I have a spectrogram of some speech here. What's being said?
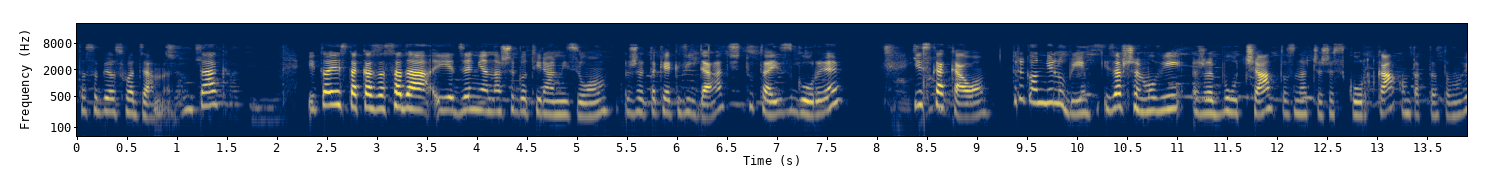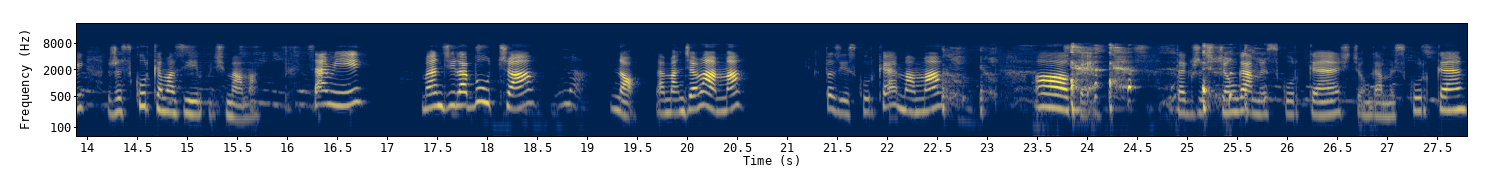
to sobie osładzamy, tak? I to jest taka zasada jedzenia naszego tiramisu, że tak jak widać, tutaj z góry jest kakao, którego on nie lubi. I zawsze mówi, że bucia, to znaczy, że skórka, on tak to, to mówi, że skórkę ma zjeść mama. Sami, mangi la buccia? No. La mangia mamma. Kto zje skórkę? Mama? Okej. Także ściągamy skórkę, ściągamy skórkę.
